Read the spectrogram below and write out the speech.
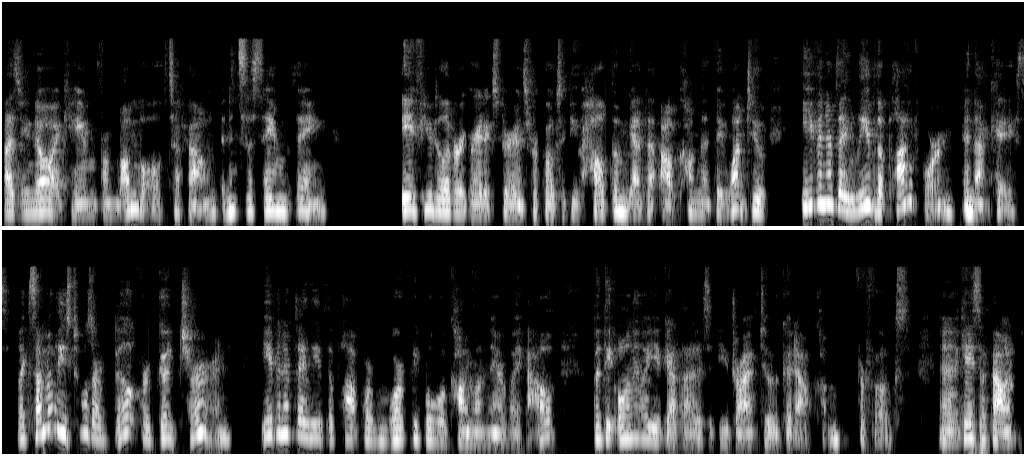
As you know, I came from Bumble to found, and it's the same thing. If you deliver a great experience for folks, if you help them get the outcome that they want to, even if they leave the platform in that case, like some of these tools are built for good churn. Even if they leave the platform, more people will come on their way out. But the only way you get that is if you drive to a good outcome for folks. And in the case of Found,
